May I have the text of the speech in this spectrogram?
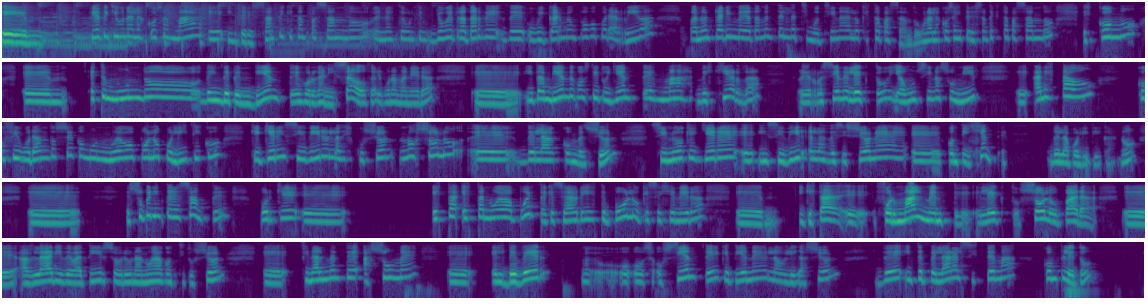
Em, fíjate que una de las cosas más eh, interesantes que están pasando en este último... Yo voy a tratar de, ubicarme un poco por arriba para no entrar inmediatamente en la chimochina de lo que está pasando. Una de las cosas interesantes que está pasando es cómo em, este mundo de independientes organizados de alguna manera eh, y también de constituyentes más de izquierda, eh, recién electos y aún sin asumir, eh, han estado configurándose como un nuevo polo político que quiere incidir en la discusión no solo de la convención, sino que quiere incidir en las decisiones contingentes de la política, ¿no? Es súper interesante porque eh, esta, esta, nueva puerta que se abre y este polo que se genera em, y que está eh, formalmente electo solo para eh, hablar y debatir sobre una nueva constitución, finalmente asume el deber o, o siente que tiene la obligación de interpelar al sistema completo,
